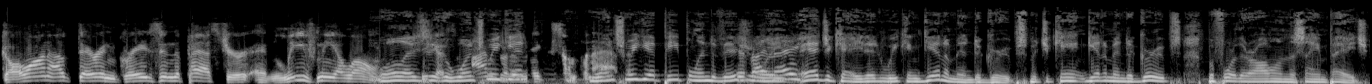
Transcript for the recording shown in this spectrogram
go on out there and graze in the pasture and leave me alone. Well, as Because once I'm we get make something once happen. we get people individually educated, we can get them into groups. But you can't get them into groups before they're all on the same page.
